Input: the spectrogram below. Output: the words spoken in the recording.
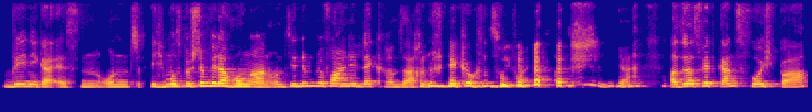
weniger essen und ich muss bestimmt wieder hungern und sie nimmt mir vor allem die leckeren Sachen weg und so weiter. ja, also das wird ganz furchtbar.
